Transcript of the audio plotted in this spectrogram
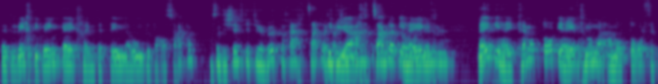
wenn der richtige Wind geht, können wir dort drinnen wunderbar segeln. Also die Schiffe, die tun wirklich echt segeln? Die tun echt segeln, die haben eigentlich... Nein, die haben keinen Motor, die haben einfach nur einen Motor für die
